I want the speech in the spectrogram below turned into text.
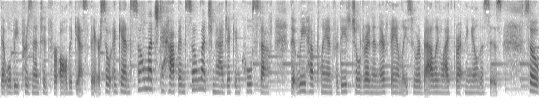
that will be presented for all the guests there. So, again, so much to happen, so much magic and cool stuff that we have planned for these children and their families who are battling life threatening illnesses. So,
